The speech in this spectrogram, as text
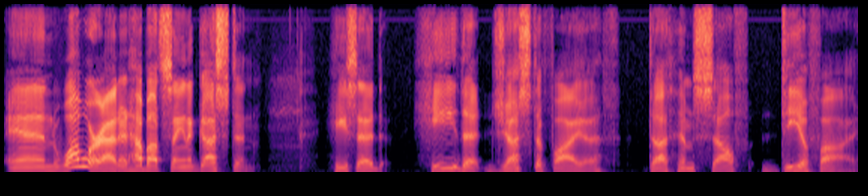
And while we're at it, how about Saint Augustine? He said, "He that justifieth doth himself deify."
